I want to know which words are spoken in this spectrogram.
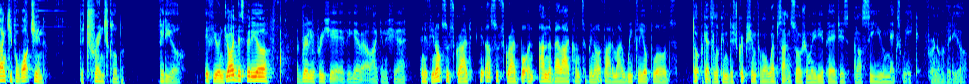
Thank you for watching the Trench Club video. If you enjoyed this video, I'd really appreciate it if you gave it a like and a share. And if you're not subscribed, hit that subscribe button and the bell icon to be notified of my weekly uploads. Don't forget to look in the description for my website and social media pages, and I'll see you next week for another video.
